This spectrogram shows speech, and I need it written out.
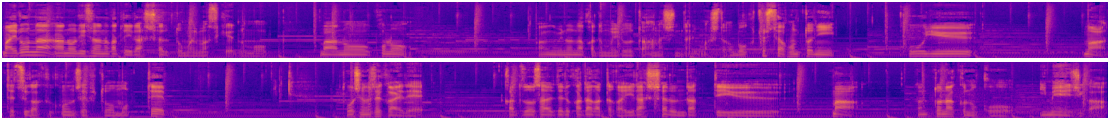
まあいろんなあのリスナーの方いらっしゃると思いますけれどもまああのこの番組の中でもいろいろと話になりましたが僕としては本当にこういうまあ哲学コンセプトを持って投資の世界で活動されてる方々がいらっしゃるんだっていうまあなんとなくのこうイメージが、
